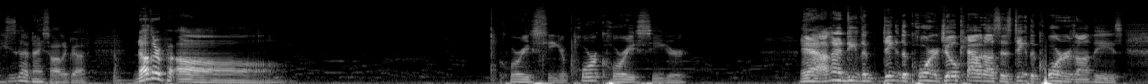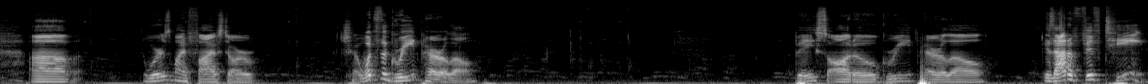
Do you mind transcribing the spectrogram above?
He's got a nice autograph. Another. Oh. Corey Seager. Poor Corey Seager. Yeah, I'm gonna dig the dig the corner. Joe Kavanaugh says dig the corners on these. Um, where's my five star? What's the green parallel? Base auto, green parallel, is out of 15.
